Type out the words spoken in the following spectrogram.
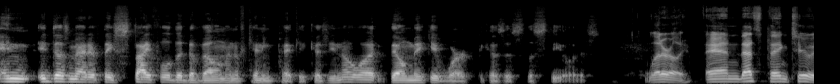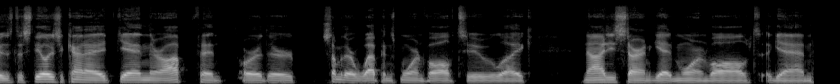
and it doesn't matter if they stifle the development of Kenny Pickett because you know what? They'll make it work because it's the Steelers. Literally. And that's the thing too, is the Steelers are kind of getting their offense or their some of their weapons more involved too. Like Najee's starting to get more involved again.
